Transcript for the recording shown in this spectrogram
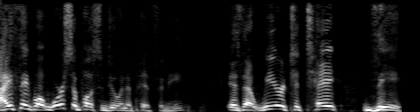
I think what we're supposed to do in Epiphany is that we are to take the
